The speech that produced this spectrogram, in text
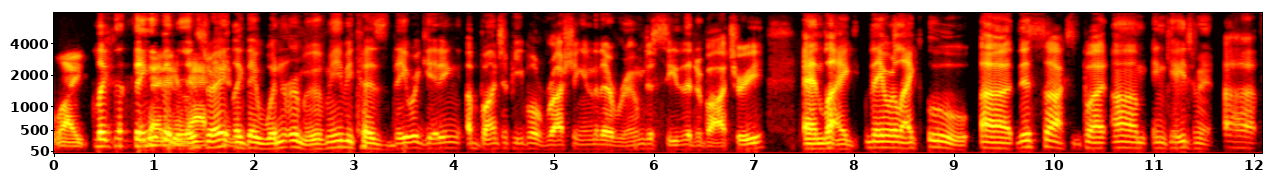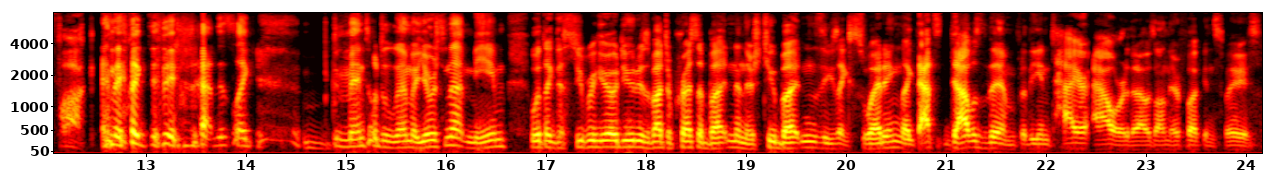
like like the thing of it is right like they wouldn't remove me because they were getting a bunch of people rushing into their room to see the debauchery and like they were like ooh uh this sucks but um engagement uh fuck and they like they just had this like mental dilemma you ever seen that meme with like the superhero dude who's about to press a button and there's two buttons he's like sweating like that's that was them for the entire hour that i was on their fucking space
